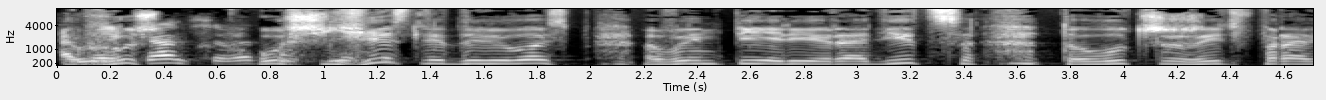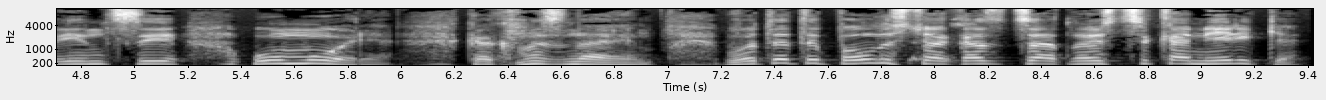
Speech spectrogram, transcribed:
Американцы уж, уж смысле... если довелось в империи родиться, то лучше жить в провинции у моря, как мы знаем. Вот это полностью, оказывается, относится к Америке.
